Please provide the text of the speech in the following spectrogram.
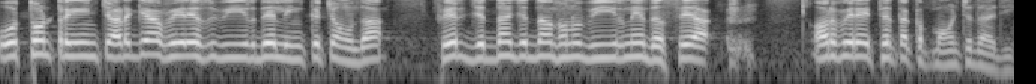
ਉੱਥੋਂ ਟ੍ਰੇਨ ਚੜ ਗਿਆ, ਫਿਰ ਇਸ ਵੀਰ ਦੇ ਲਿੰਕ ਚ ਆਉਂਦਾ। ਫਿਰ ਜਿੱਦਾਂ ਜਿੱਦਾਂ ਤੁਹਾਨੂੰ ਵੀਰ ਨੇ ਦੱਸਿਆ ਔਰ ਫਿਰ ਇੱਥੇ ਤੱਕ ਪਹੁੰਚਦਾ ਜੀ।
